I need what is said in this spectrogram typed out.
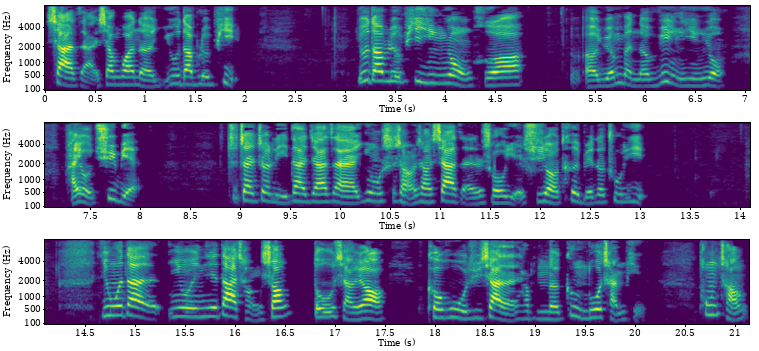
下载相关的 UWP。UWP 应用和呃原本的 Win 应用还有区别，这在这里大家在应用市场上下载的时候也需要特别的注意，因为大因为那些大厂商都想要客户去下载他们的更多产品，通常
